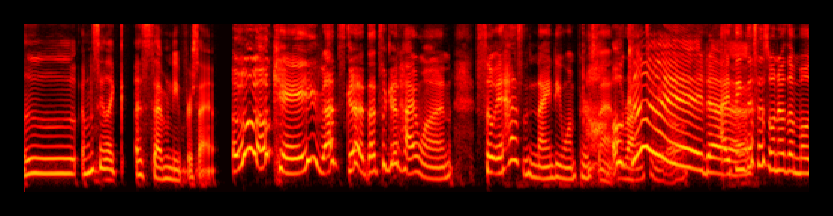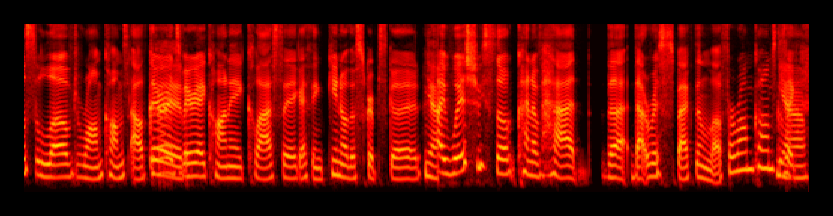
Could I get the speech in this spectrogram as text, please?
ooh, I'm gonna say like a 70%. Ooh, okay. That's good. That's a good high one. So it has 91% oh, good. I think uh this is one of the most loved rom coms out there. It's very iconic, classic. I think, you know, the script's good. Yeah. I wish we still kind of had the that respect and love for rom coms because yeah. like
